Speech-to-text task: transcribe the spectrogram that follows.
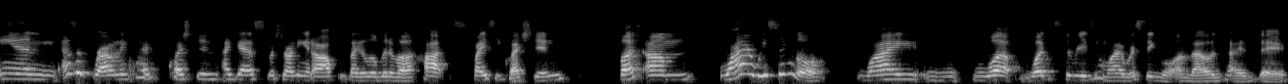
And as a grounding question, I guess we're starting it off with like a little bit of a hot, spicy question. But um, why are we single? Why? What? What's the reason why we're single on Valentine's Day?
